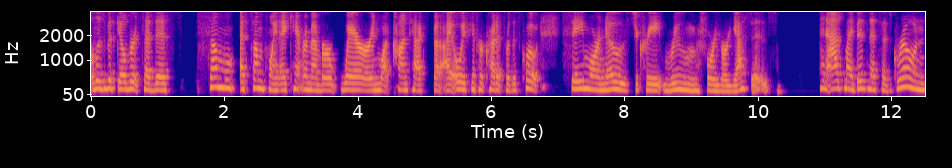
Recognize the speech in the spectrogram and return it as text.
Elizabeth Gilbert said this some at some point i can't remember where or in what context but i always give her credit for this quote say more no's to create room for your yeses and as my business has grown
